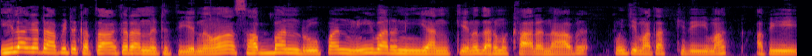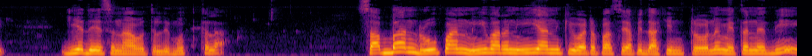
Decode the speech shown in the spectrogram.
ඊළඟට අපිට කතා කරන්නට තියෙනවා සබ්බන් රූපන් නීවරණීයන් කියන ධර්ම කාරණාව පුංචි මතක් කිරීමක් අපි ගිය දේශනාව තුලිමුත් කළා. සබ්බන් රූපන් නීවරණීයන් කිව්වට පස්සේ අපි දකින්න ඕන මෙතනදී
